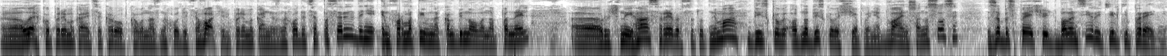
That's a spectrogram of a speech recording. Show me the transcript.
Е, легко перемикається коробка, вона знаходиться, важіль перемикання знаходиться посередині. Інформативна комбінована панель, е, ручний газ, реверсу тут нема, дискове, однодискове щеплення. Два інша насоси забезпечують балансіри тільки передні.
